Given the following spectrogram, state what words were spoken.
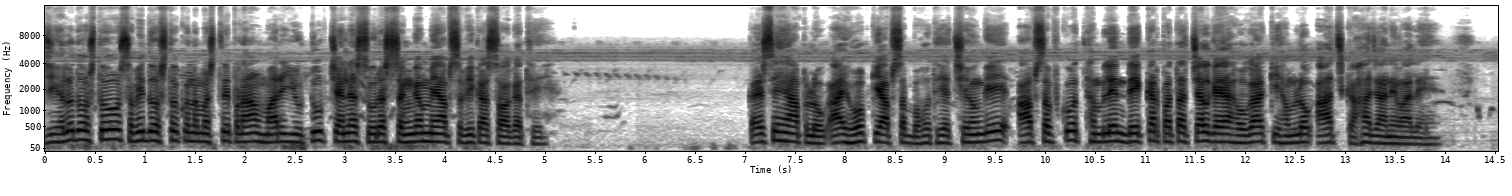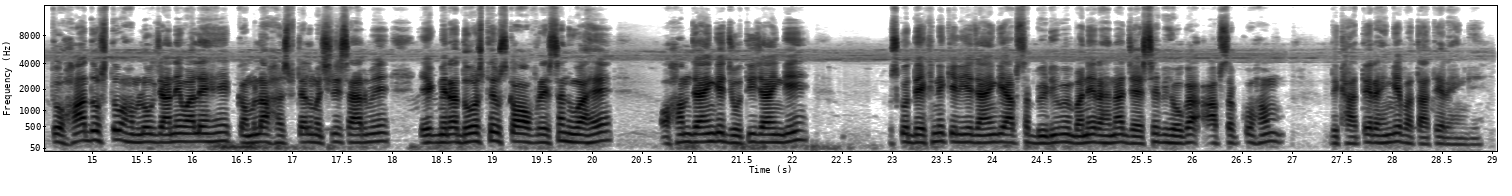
जी, हेलो दोस्तों, सभी दोस्तों को नमस्ते, प्रणाम। हमारे यूट्यूब चैनल सूरज संगम में आप सभी का स्वागत है। कैसे हैं आप लोग? आई होप कि आप सब बहुत ही अच्छे होंगे। आप सबको थंबलेन देखकर पता चल गया होगा कि हम लोग आज कहाँ जाने वाले हैं। तो हाँ दोस्तों, हम लोग जाने वाले हैं कमला हॉस्पिटल, मछली शहर में। एक मेरा दोस्त है, उसका ऑपरेशन हुआ है और हम जाएँगे, ज्योति जाएँगे। उसको देखने के लिए जाएँगे। आप सब वीडियो में बने रहना, जैसे भी होगा, आप सबको हम दिखाते रहेंगे, बताते रहेंगे।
